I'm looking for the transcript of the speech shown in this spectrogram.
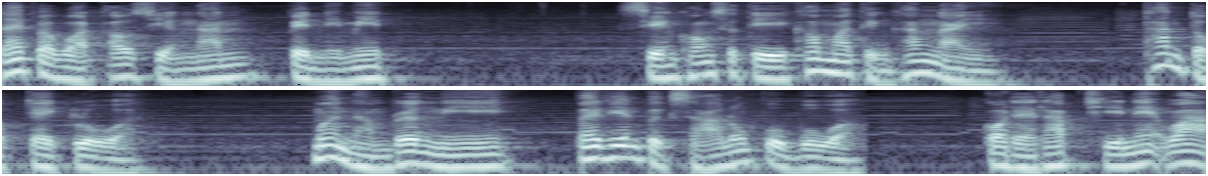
ได้ประวัติเอาเสียงนั้นเป็นนิมิต เสียงของสตรีเข้ามาถึงข้างใน ท่านตกใจกลัว เมื่อนำเรื่องนี้ไปเรียนปรึกษาหลวงปู่บัว ก็ได้รับชี้แนะว่า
